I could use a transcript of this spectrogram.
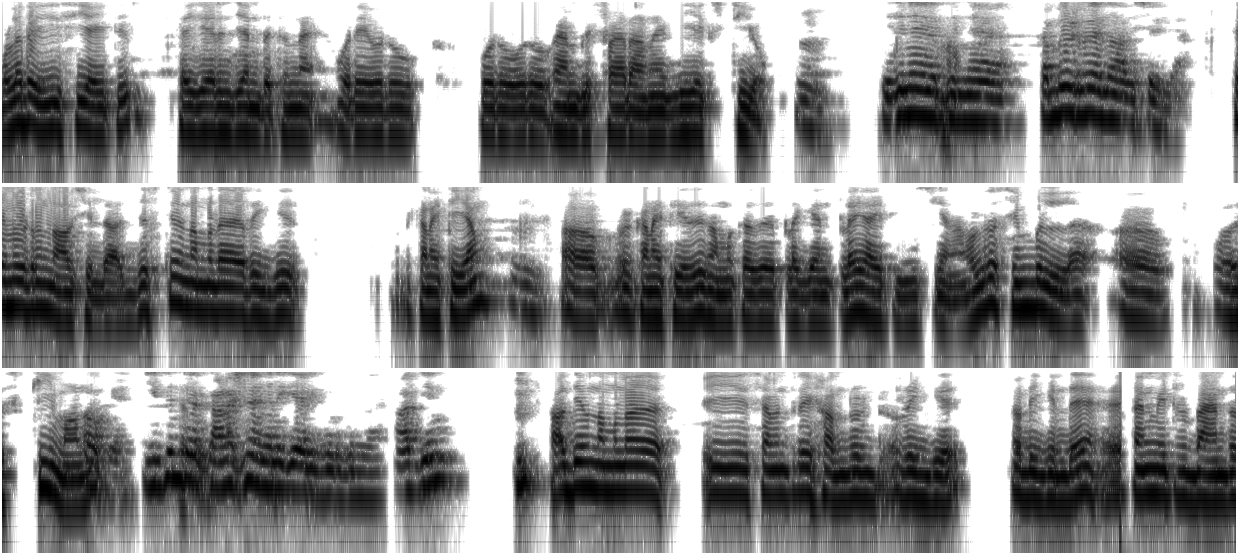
വളരെ ഈസി ആയിട്ട് കൈകാര്യം ചെയ്യാൻ പറ്റുന്ന ഒരേ ഒരു ഒരു ഒരു ആംപ്ലിഫയർ ആണ് ഡി എക്സ് ടി ഒ. ഇതിന് പിന്നെ കമ്പ്യൂട്ടറിനൊന്നും ആവശ്യമില്ല? കമ്പ്യൂട്ടറൊന്നും ആവശ്യമില്ല. ജസ്റ്റ് നമ്മുടെ റിഗ് കണക്ട് ചെയ്യാം. കണക്ട് ചെയ്ത് നമുക്കത് പ്ലഗ് ആൻഡ് പ്ലേ ആയിട്ട് യൂസ് ചെയ്യാം. വളരെ സിമ്പിൾ സ്കീമാണ്. ഇതിന്റെ കണക്ഷൻ എങ്ങനെയൊക്കെയായിരിക്കും കൊടുക്കുന്നത്? ആദ്യം ആദ്യം നമ്മൾ ഈ സെവൻ ത്രീ ഹൺഡ്രഡ് റിഗ് റിഗിന്റെ ten meter band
